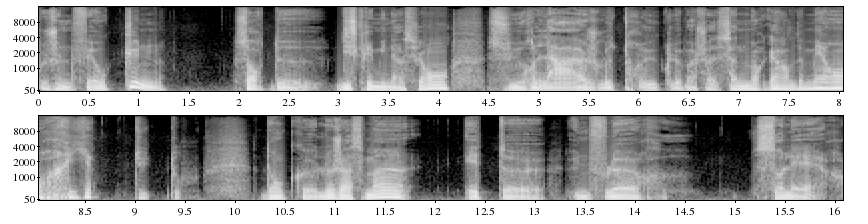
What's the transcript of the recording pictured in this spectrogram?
je ne fais aucune sorte de discrimination sur l'âge, le truc, le machin. Ça ne me regarde mais en rien du tout. Donc euh, le jasmin est euh, une fleur solaire,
